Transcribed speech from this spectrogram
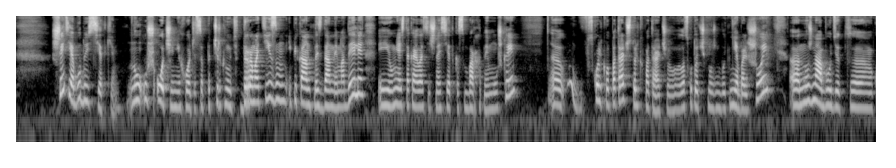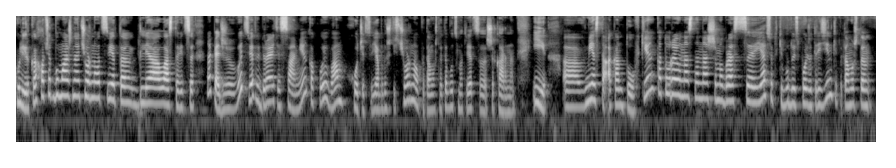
Шить я буду из сетки. Ну уж очень мне хочется подчеркнуть драматизм и пикантность данной модели. И у меня есть такая эластичная сетка с бархатной мушкой. Э, ну, сколько потрачу, столько потрачу. Лоскуточек нужен будет небольшой. Э, нужна будет э, кулирка хлопчатобумажная черного цвета для ластовицы. Но опять же, вы цвет выбираете сами, какой вам хочется. Я буду шить из черного, потому что это будет смотреться шикарно. И вместо окантовки, которая у нас на нашем образце, я все-таки буду использовать резинки, потому что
